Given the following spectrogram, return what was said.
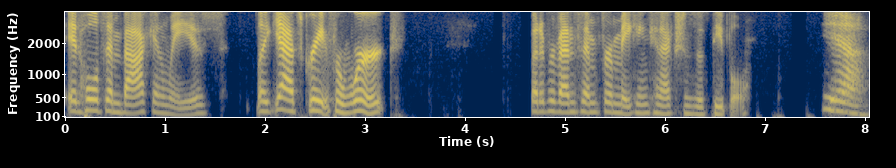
it holds him back in ways. Like, yeah, it's great for work, but it prevents him from making connections with people. Yeah,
